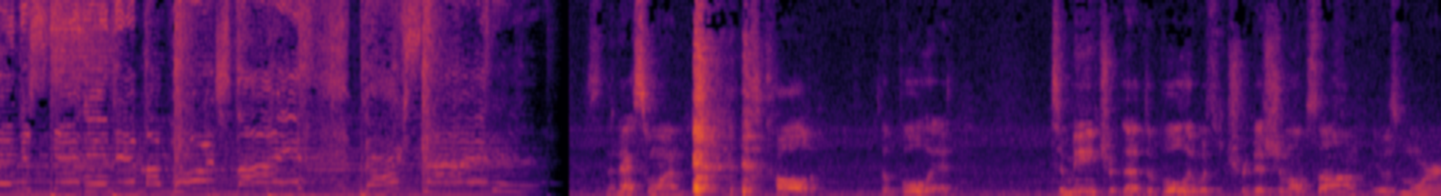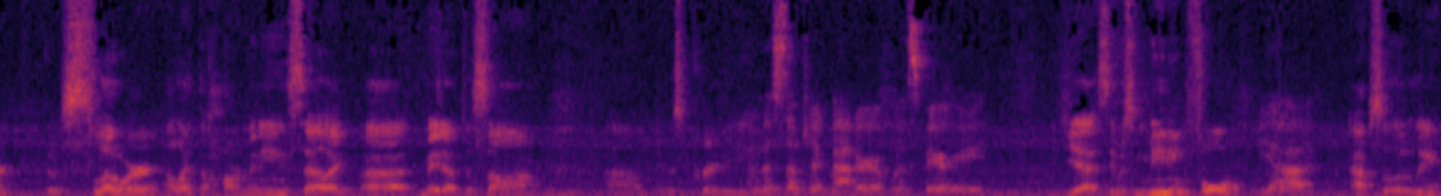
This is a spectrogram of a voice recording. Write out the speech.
and you're standing in my porch light, backsliding? So the next one is called The Bullet. To me, tr- the, the bullet was a traditional song. It was more, it was slower. I like the harmonies that like uh, made up the song. Um, it was pretty. And the subject matter was very, Yes, it was meaningful. yeah, Absolutely.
